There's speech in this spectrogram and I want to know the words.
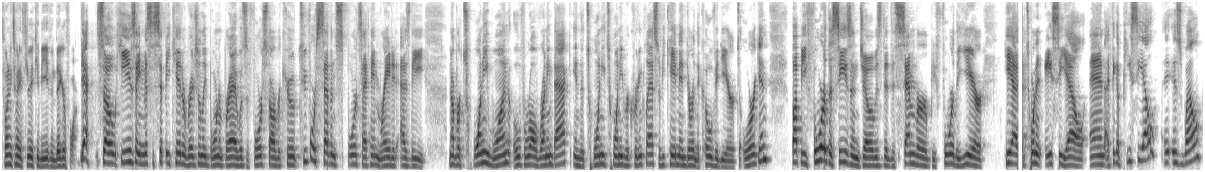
2023 could be even bigger for him. Yeah. So he's a Mississippi kid, originally born and bred, was a four star recruit. 247 Sports had him rated as the number 21 overall running back in the 2020 recruiting class. So he came in during the COVID year to Oregon. But before the season, Joe, it was the December before the year. He had torn an ACL and I think a PCL as well.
